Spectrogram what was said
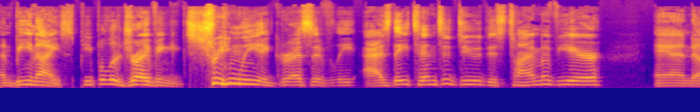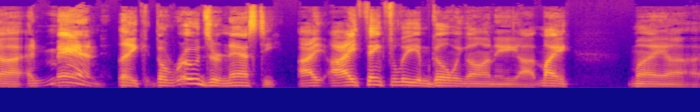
and be nice. People are driving extremely aggressively, as they tend to do this time of year, and uh and man, like the roads are nasty. I I thankfully am going on a uh, my my uh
